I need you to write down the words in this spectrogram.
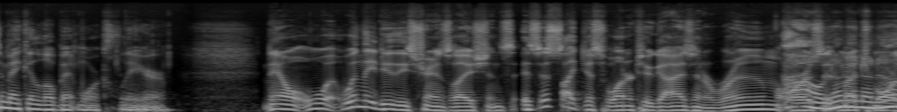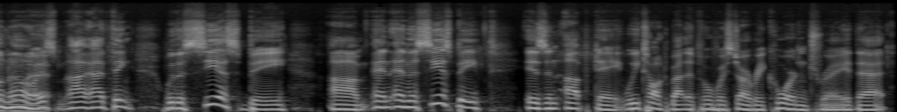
to make it a little bit more clear. Now, w- when they do these translations, is this like just one or two guys in a room, or oh is it no, much no, no, more no, than no! that? It's, I, I think with a CSB, um, and and the CSB is an update. We talked about this before we started recording, Trey. That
